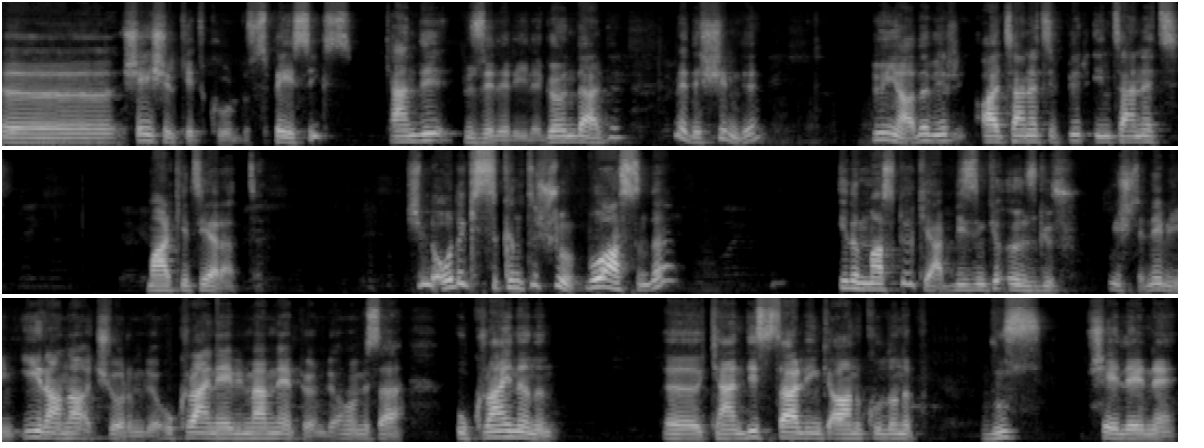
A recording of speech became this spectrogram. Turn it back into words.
e, şey şirketi kurdu SpaceX kendi füzeleriyle gönderdi ve de şimdi dünyada bir alternatif bir internet marketi yarattı. Şimdi oradaki sıkıntı şu. Bu aslında Elon Musk diyor ki ya bizimki özgür. İşte ne bileyim İran'a açıyorum diyor. Ukrayna'ya bilmem ne yapıyorum diyor. Ama mesela Ukrayna'nın e, kendi Starlink ağını kullanıp Rus şeylerine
